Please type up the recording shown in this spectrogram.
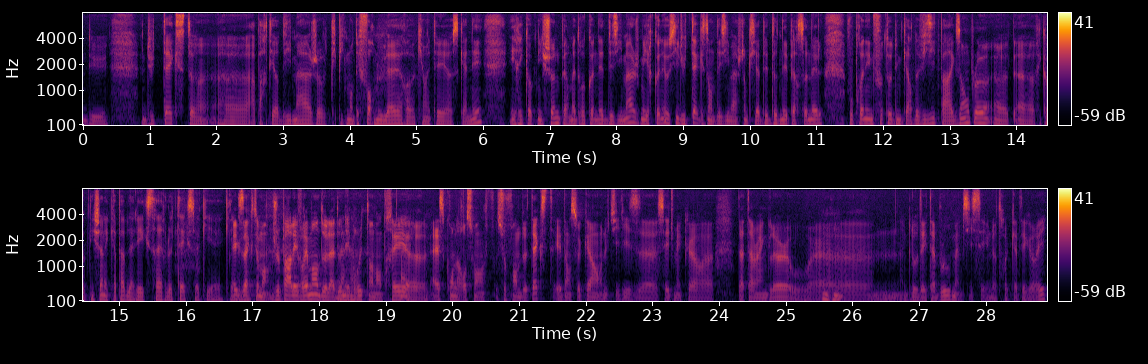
du, du texte à partir d'images, typiquement des formulaires qui ont été scannés. Et Recognition permet de reconnaître des images, mais il reconnaît aussi du texte dans des images. Donc s'il y a des données personnelles, vous prenez une photo d'une carte de visite par exemple, Recognition est capable d'aller extraire le texte qui est... Exactement. Je parlais vraiment de la donnée uh-huh. brute en euh, est-ce qu'on la reçoit sous forme de texte? Et dans ce cas, on utilise euh, SageMaker euh, Data Wrangler ou mm-hmm. Glue Data Brew, même si c'est une autre catégorie.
